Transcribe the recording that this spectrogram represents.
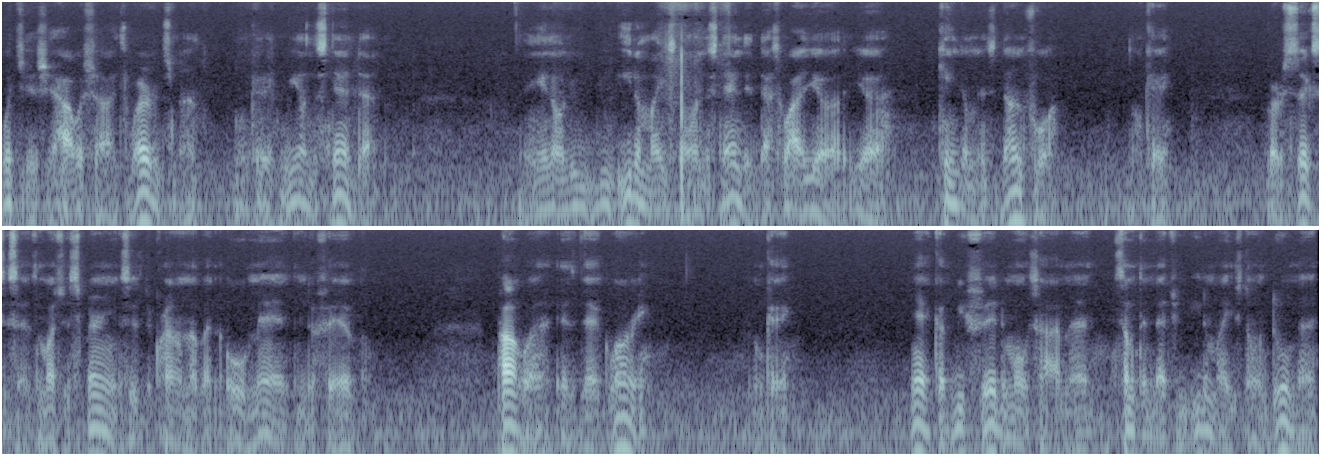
which is Yahweh Shai's words, man. Okay, we understand that. And, you know, you, you Edomites don't understand it. That's why your your kingdom is done for. Okay. Verse 6 it says, Much experience is the crown of an old man, and the fear of power is their glory. Okay. Yeah, because we fear the Most High, man. Something that you Edomites don't do, man.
